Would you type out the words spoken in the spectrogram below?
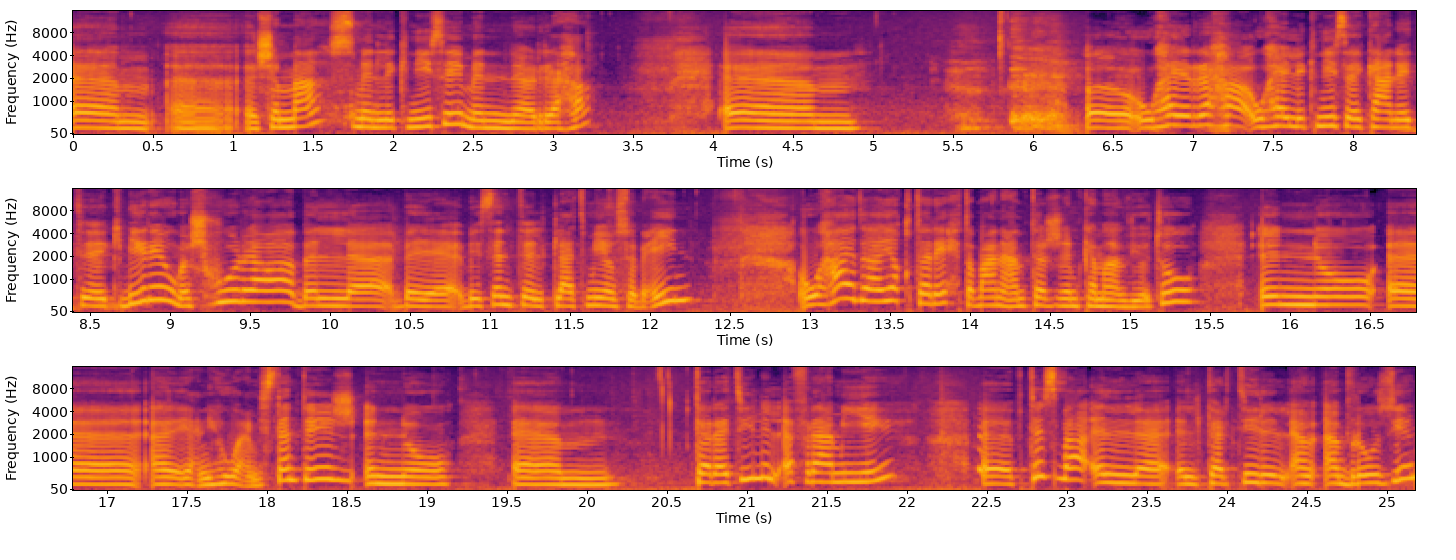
آه، شماس من الكنيسة من الرها. وهي الرها وهي الكنيسة كانت كبيرة ومشهورة بال بسنة ال 370 وهذا يقترح طبعا عم ترجم كمان فيوتو إنه آه، آه، يعني هو عم يستنتج إنه تراتيل الأفرامية بتسبق ال- الترتيل ال Ambrosian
